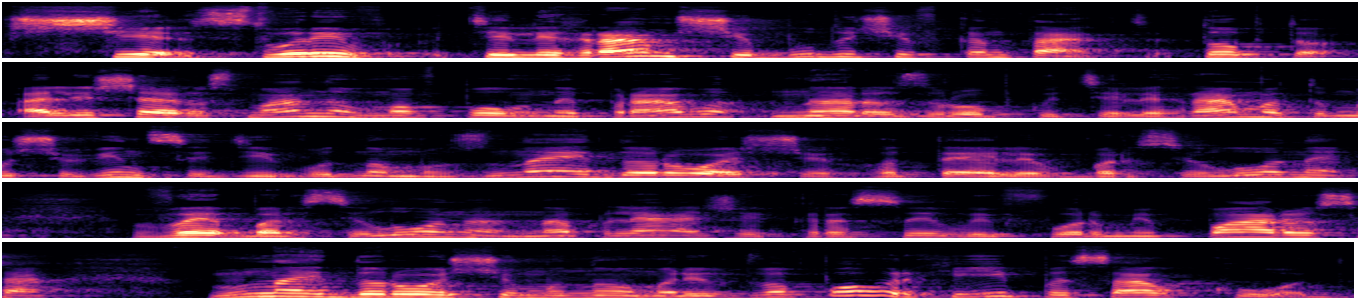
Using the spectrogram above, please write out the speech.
ще, створив Телеграм, ще будучи ВКонтакті. Тобто Алішер Усманов мав повне право на розробку Телеграма, тому що він сидів в одному з найдорожчих готелів Барселони, В Барселона на пляжі, красивий в формі паруса, в найдорожчому номері в два поверхи і писав код.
